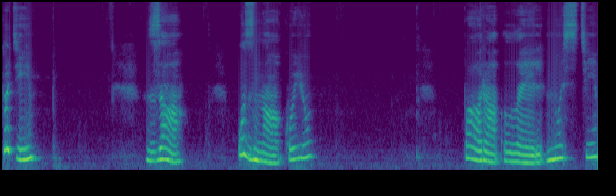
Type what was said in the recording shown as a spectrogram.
Тоді за ознакою паралельності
